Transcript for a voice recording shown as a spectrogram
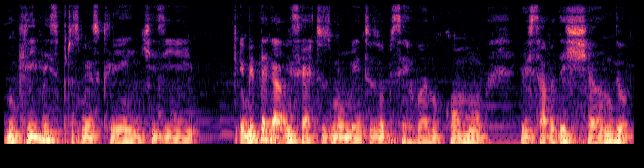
incríveis para os meus clientes e eu me pegava em certos momentos observando como eu estava deixando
